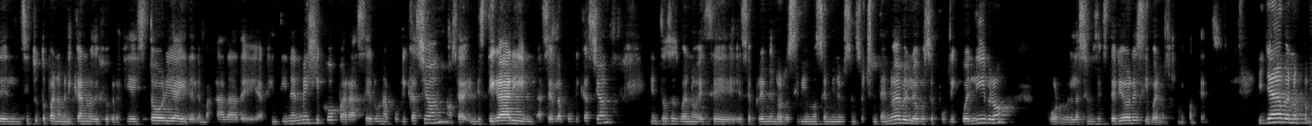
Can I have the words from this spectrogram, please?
del Instituto Panamericano de Geografía e Historia y de la Embajada de Argentina en México para hacer una publicación, o sea, investigar y hacer la publicación. Entonces, bueno, ese, premio lo recibimos en 1989, luego se publicó el libro por Relaciones Exteriores y bueno, muy contentos. Y ya, bueno,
